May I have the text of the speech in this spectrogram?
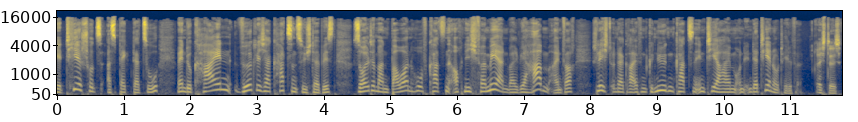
der Tierschutzaspekt dazu. Wenn du kein wirklicher Katzenzüchter bist, sollte man Bauernhofkatzen auch nicht vermehren, weil wir haben einfach schlicht und ergreifend genügend Katzen in Tierheimen und in der Tiernothilfe. Richtig.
